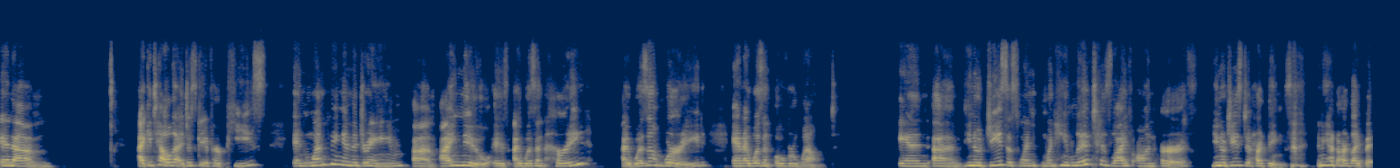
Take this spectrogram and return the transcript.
And um, I could tell that it just gave her peace. And one thing in the dream um, I knew is I wasn't hurried, I wasn't worried, and I wasn't overwhelmed. And um, you know, Jesus, when when he lived his life on earth, you know, Jesus did hard things and he had a hard life, but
